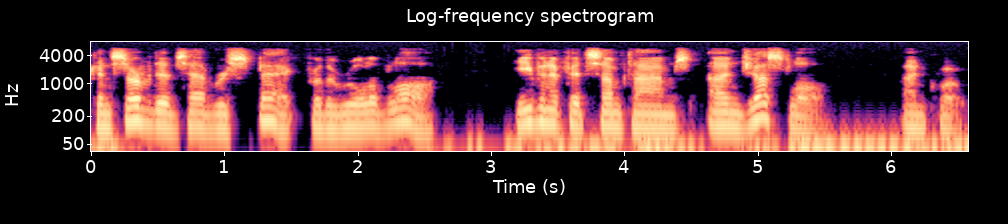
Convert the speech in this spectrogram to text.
conservatives have respect for the rule of law, even if it's sometimes unjust law, unquote.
